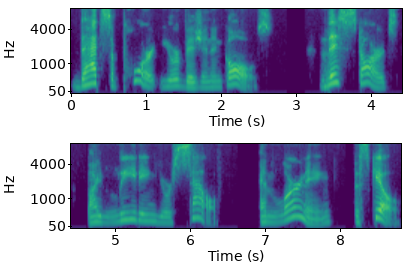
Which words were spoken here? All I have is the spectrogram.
that support your vision and goals. This starts by leading yourself and learning the skill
